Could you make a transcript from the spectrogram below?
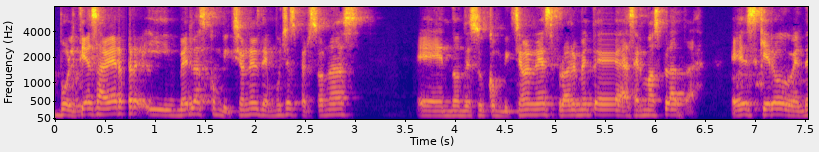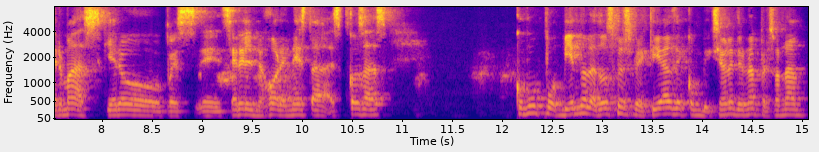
volteas a ver y ves las convicciones de muchas personas en donde su convicción es probablemente hacer más plata, es quiero vender más, quiero pues eh, ser el mejor en estas cosas. Como viendo las dos perspectivas de convicciones de una persona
